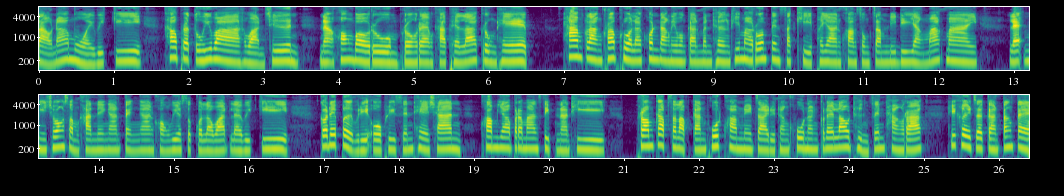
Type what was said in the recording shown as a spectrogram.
สาวหน้าหมวยวิกกี้ เข้าประตูวิวาหวานชื่น ณห้องบอลรูม โรงแรมคาเพลล่ากรุงเทพท่ามกลางครอบครัวและคนดังในวงการบันเทิงที่มาร่วมเป็นสักขีพยานความทรงจำดีๆ อย่างมากมาย และมีช่วงสำคัญในงานแต่งงานของเวียสุกลวัฒน์และวิกกี้ ก็ได้เปิดวิดีโอพรีเซนเทชันความยาวประมาณ 10 นาที พร้อมกับสลับการพูดความในใจโดยทั้งคู่นั้นก็ได้เล่าถึงเส้นทางรัก ที่เคยเจอกันตั้งแต่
